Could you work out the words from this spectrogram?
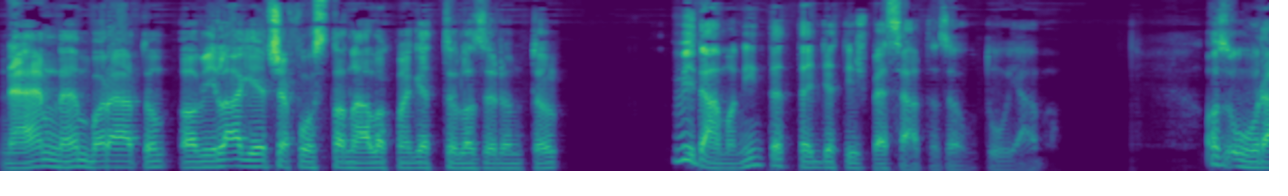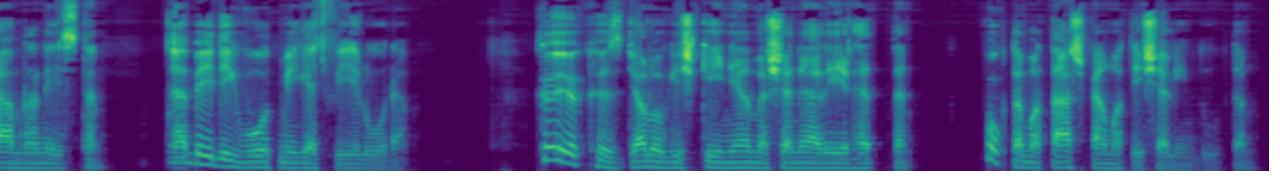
Nem, nem, barátom, a világért se fosztanálok meg ettől az örömtől. Vidáman intett egyet, és beszállt az autójába. Az órámra néztem. Ebédig volt még egy fél órám. Kölyökhöz gyalog is kényelmesen elérhettem. Fogtam a táskámat, és elindultam.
